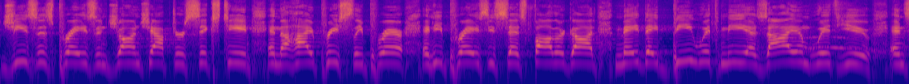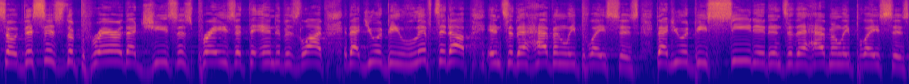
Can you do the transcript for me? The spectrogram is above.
Jesus prays in John chapter 16 in the high priestly prayer, and He prays, He says, Father God, may they be with me as I am with you. And so, this is the prayer that Jesus prays at the end of His life that you would be lifted up into the heavenly places, that you would be seated into the heavenly places,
